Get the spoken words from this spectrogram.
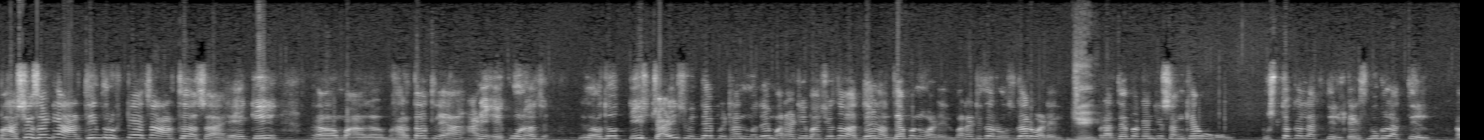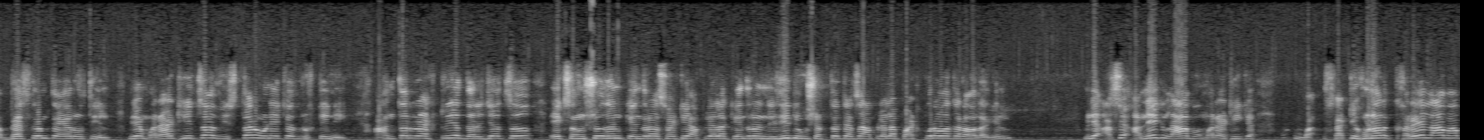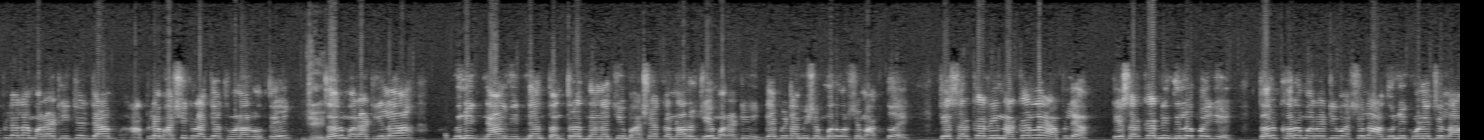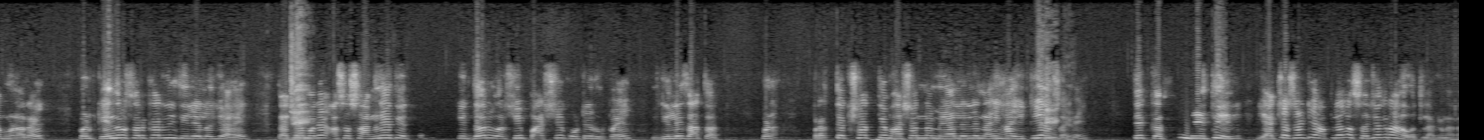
भाषेसाठी आर्थिक दृष्ट्या याचा अर्थ असा आहे की भारतातल्या आणि एकूणच जवळजवळ तीस चाळीस विद्यापीठांमध्ये मराठी भाषेचं अध्ययन अध्यापन वाढेल. मराठीचा रोजगार वाढेल. प्राध्यापकांची संख्या वाढेल. पुस्तकं लागतील टेक्स्टबुक लागतील अभ्यासक्रम तयार होतील म्हणजे मराठीचा विस्तार होण्याच्या दृष्टीने आंतरराष्ट्रीय दर्जाचं एक संशोधन केंद्रासाठी आपल्याला केंद्र निधी देऊ शकतं त्याचा आपल्याला पाठपुरावा करावा लागेल म्हणजे असे अनेक लाभ मराठीच्या साठी होणार खरे लाभ आपल्याला मराठीचे ज्या आपल्या भाषिक राज्यात होणार. होते जर मराठीला आधुनिक ज्ञान विज्ञान तंत्रज्ञानाची भाषा करणारं जे मराठी विद्यापीठ आम्ही शंभर वर्ष मागतोय ते सरकारने नाकारलंय आपल्या ते सरकारने दिलं पाहिजे. तर खरं मराठी भाषेला आधुनिक होण्याचे लाभ होणार आहेत. पण केंद्र सरकारने दिलेलं जे आहे त्याच्यामध्ये असं सांगण्यात येतं की दरवर्षी पाचशे कोटी रुपये दिले जातात. पण प्रत्यक्षात ते भाषांना मिळालेले नाही हा इतिहास आहे. ते कसे मिळतील याच्यासाठी आपल्याला सजग राहावंच लागणार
